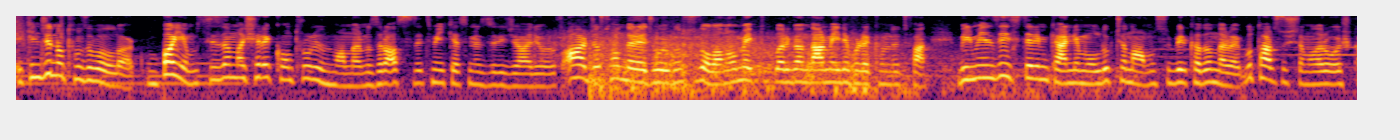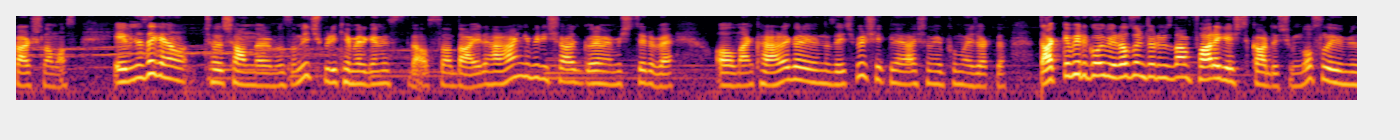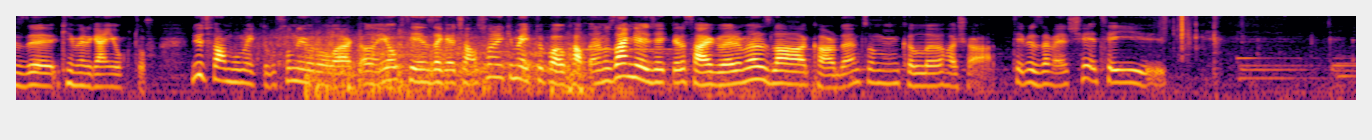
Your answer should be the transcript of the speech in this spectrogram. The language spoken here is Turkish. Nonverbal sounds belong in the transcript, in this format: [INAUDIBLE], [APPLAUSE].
İkinci notumuzu bulduk. Bayım, sizden aşırı kontrol uzmanlarımızı rahatsız etmeyi kesmenizi rica ediyoruz. Ayrıca son derece uygunsuz olan o mektupları göndermeyi de bırakın lütfen. Bilmenizi isterim annem oldukça namuslu bir kadındır ve bu tarz suçlamaları hoş karşılamaz. Evinize gelen çalışanlarımızın hiçbiri kemirgen istilasına dair herhangi bir işaret görememiştir ve alınan karara göre evinize hiçbir şekilde ilaçlama yapılmayacaktır. Dakika bir gol biraz önce önümüzden fare geçti kardeşim. Nasıl evimizde kemirgen yoktur? Lütfen bu mektubu sonu yoru olarak alın. Yoksa elinize geçen son iki mektup avukatlarımızdan gelecekleri saygılarımızla Cardenton kıllı haşa temizleme şeteyi.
